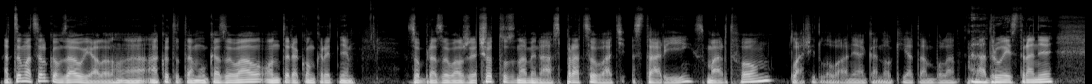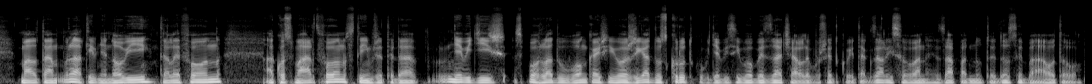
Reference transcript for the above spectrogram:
A to ma celkom zaujalo. A ako to tam ukazoval, on teda konkrétne zobrazoval, že čo to znamená spracovať starý smartfón, tlačidlová nejaká Nokia tam bola. A na druhej strane mal tam relatívne nový telefón ako smartfón s tým, že teda nevidíš z pohľadu vonkajšieho žiadnu skrutku, kde by si vôbec začal, lebo všetko je tak zalisované, zapadnuté do seba a hotovo.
